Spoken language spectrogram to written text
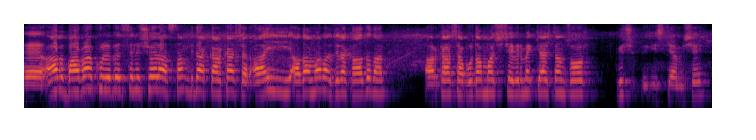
Ee, abi barbar kulübesini şöyle atsam. Bir dakika arkadaşlar. Ay adam valla direkt aldı lan. Arkadaşlar buradan maçı çevirmek gerçekten zor. Güç isteyen bir şey.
